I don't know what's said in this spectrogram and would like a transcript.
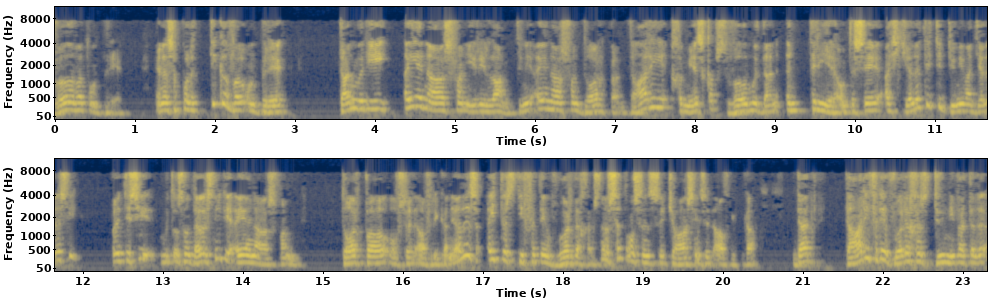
wil wat ontbreek. En as 'n politieke wil ontbreek, dan moet die eienaars van hierdie land, en die eienaars van dorpe, daardie gemeenskapswil moet dan intree om te sê as julle dit te doen nie want julle is nie politici moet ons onthou is nie die eienaars van dorpe of Suid-Afrika nie. Hulle is uiters die verteenwoordigers. Nou sit ons in 'n situasie in Suid-Afrika dat daardie verteenwoordigers doen nie wat hulle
